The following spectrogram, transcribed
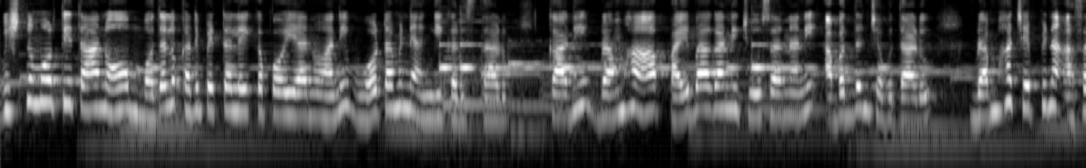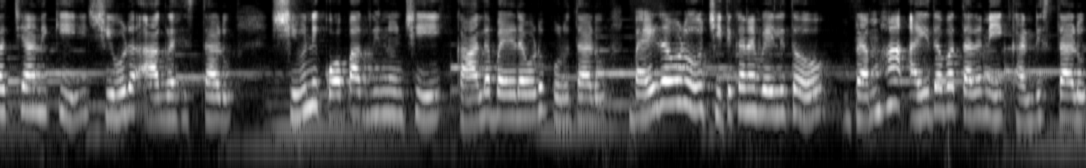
విష్ణుమూర్తి తాను మొదలు కనిపెట్టలేకపోయాను అని ఓటమిని అంగీకరిస్తాడు. కానీ బ్రహ్మ పైభాగాన్ని చూశానని అబద్ధం చెబుతాడు. బ్రహ్మ చెప్పిన అసత్యానికి శివుడు ఆగ్రహిస్తాడు. శివుని కోపాగ్ని నుంచి కాలభైరవుడు పుడతాడు. భైరవుడు చిటికన వేలితో బ్రహ్మ ఐదవ తలని ఖండిస్తాడు.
